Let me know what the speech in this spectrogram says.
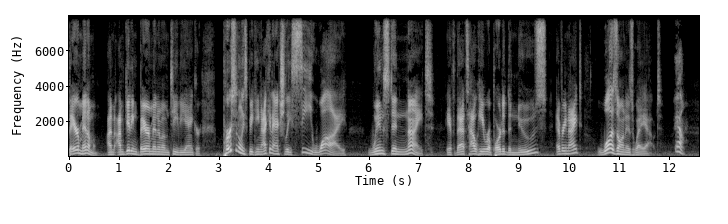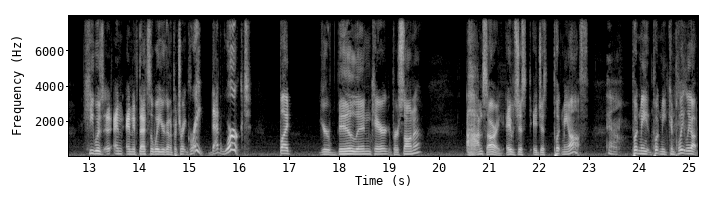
bare minimum. I'm I'm getting bare minimum TV anchor. Personally speaking, I can actually see why Winston Knight, if that's how he reported the news every night, was on his way out Yeah. he was and and if that's the way you're going to portray great that worked but your villain character persona ah, i'm sorry it was just it just put me off Yeah. put me put me completely off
